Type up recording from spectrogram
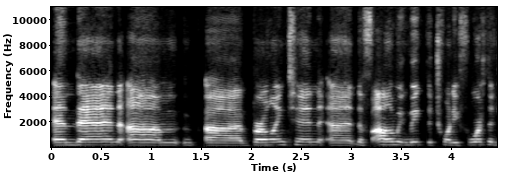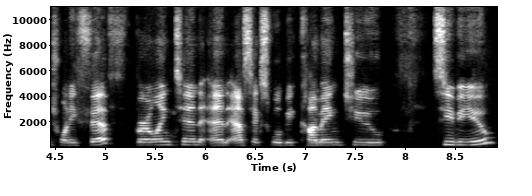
And then um, uh, Burlington, uh, the following week, the 24th and 25th, Burlington and Essex will be coming to CVU.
